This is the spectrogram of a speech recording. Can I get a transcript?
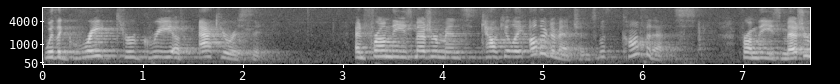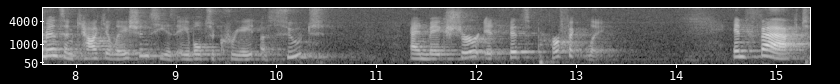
with a great degree of accuracy. And from these measurements, calculate other dimensions with confidence. From these measurements and calculations, he is able to create a suit and make sure it fits perfectly. In fact,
